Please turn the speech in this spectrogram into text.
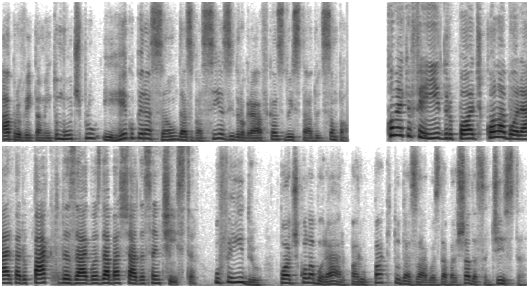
aproveitamento múltiplo e recuperação das bacias hidrográficas do Estado de São Paulo. Como é que o FEIDRO pode colaborar para o Pacto das Águas da Baixada Santista? O FEIDRO pode colaborar para o Pacto das Águas da Baixada Santista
